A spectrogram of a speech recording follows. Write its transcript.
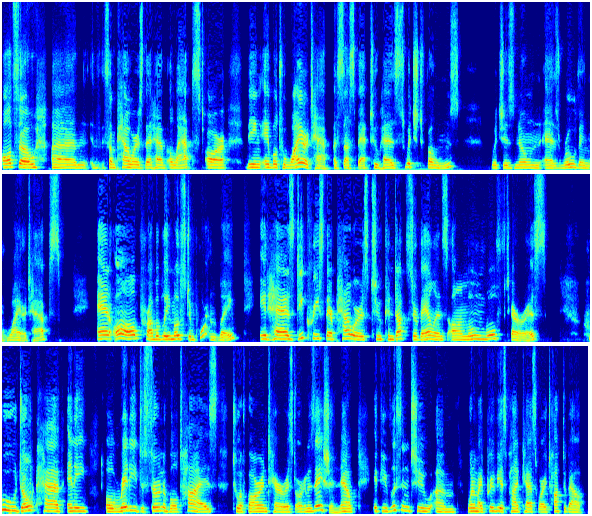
also um, some powers that have elapsed are being able to wiretap a suspect who has switched phones which is known as roving wiretaps. And all probably most importantly it has decreased their powers to conduct surveillance on lone wolf terrorists who don't have any already discernible ties to a foreign terrorist organization. Now, if you've listened to um, one of my previous podcasts where I talked about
